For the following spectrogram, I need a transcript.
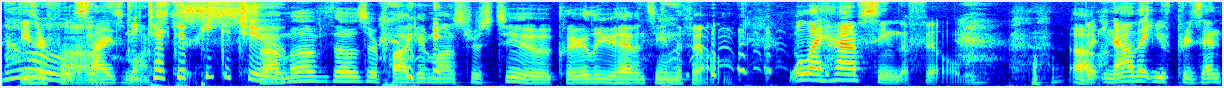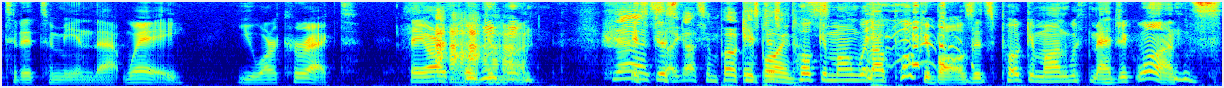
These are No, full size it's Detective. Pikachu. Some of those are Pocket Monsters too. Clearly, you haven't seen the film. Well, I have seen the film, Oh. but now that you've presented it to me in that way, you are correct. They are Pokemon. Yes, just- I got some Poke it's points. just Pokemon without Pokeballs. it's Pokemon with magic wands.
